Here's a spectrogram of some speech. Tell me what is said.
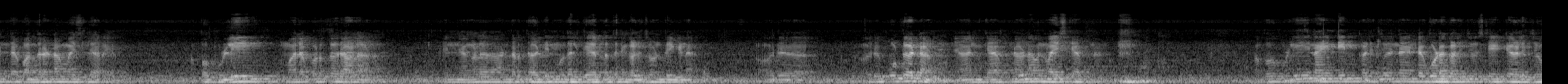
എന്റെ പന്ത്രണ്ടാം വയസ്സിൽ അറിയാം. അപ്പോൾ പുള്ളി മലപ്പുറത്തെ ഒരാളാണ്. ഞങ്ങൾ അണ്ടർ തേർട്ടീൻ മുതൽ കേരളത്തിന് കളിച്ചുകൊണ്ടിരിക്കുന്ന ഒരു ഒരു കൂട്ടുകെട്ടാണ്. ഞാൻ ക്യാപ്റ്റനാണ് അവൻ വൈസ് ക്യാപ്റ്റനാണ് അപ്പോൾ പുള്ളി നയന്റീൻ കളിച്ചു തന്നെ എന്റെ കൂടെ കളിച്ചു സ്റ്റേറ്റ് കളിച്ചു.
